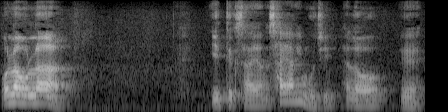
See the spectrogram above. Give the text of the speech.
올라 올라! 이특 사양 사양이 뭐지? 헬로 예.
